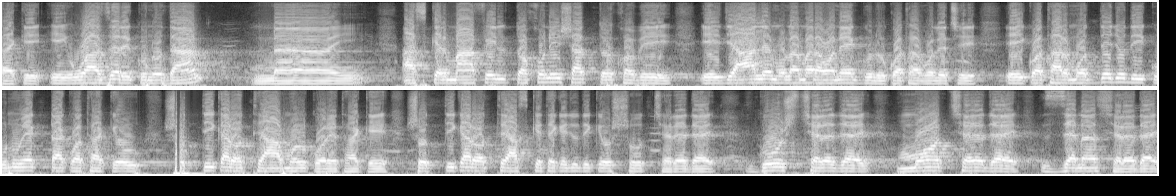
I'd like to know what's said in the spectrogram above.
থাকে, এই ওয়াজের কোনো দাম নাই। আজকের মাহফিল তখনই সার্থক হবে। এই যে আলেম ওলামারা অনেকগুলো কথা বলেছে, এই কথার মধ্যে যদি কোনো একটা কথা কেউ সত্যিকার অর্থে আমল করে থাকে, সত্যিকার অর্থে আজকে থেকে যদি কেউ সুদ ছেড়ে দেয়, গোশ ছেড়ে দেয়, মদ ছেড়ে দেয়, জেনা ছেড়ে দেয়।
